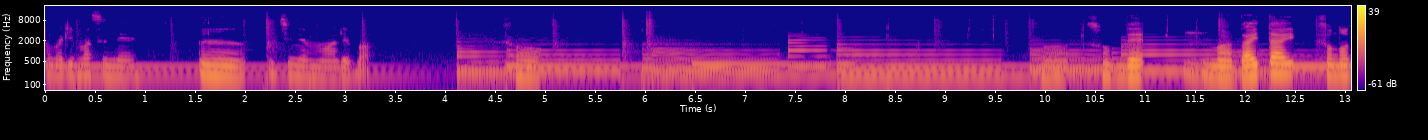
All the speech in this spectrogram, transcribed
変わりますね。うん。1年もあれば。そう。そうそんでうん。まあ大体その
